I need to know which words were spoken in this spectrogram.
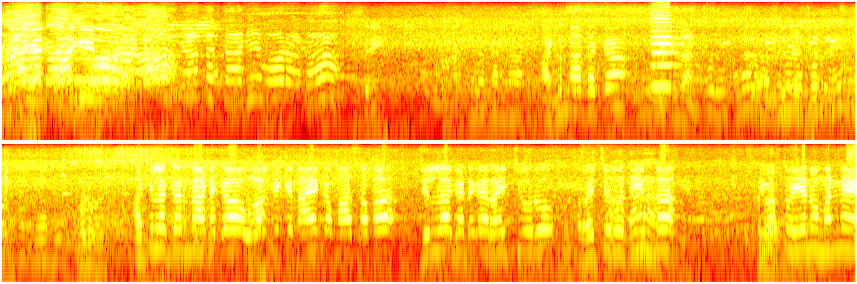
ನ್ಯಾಯಕ್ಕಾಗಿ ಹೋರಾಟ. ಯಾತಕ್ಕಾಗಿ ಹೋರಾಟ? ಶ್ರೀ ಕರ್ನಾಟಕ ಅಖಿಲ ಕರ್ನಾಟಕ ವಾಲ್ಮೀಕಿ ನಾಯಕ ಮಹಾಸಭಾ ಜಿಲ್ಲಾ ಘಟಕ ರಾಯಚೂರು ರಾಯಚೂರು ವತಿಯಿಂದ ಇವತ್ತು ಏನು ಮೊನ್ನೆ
